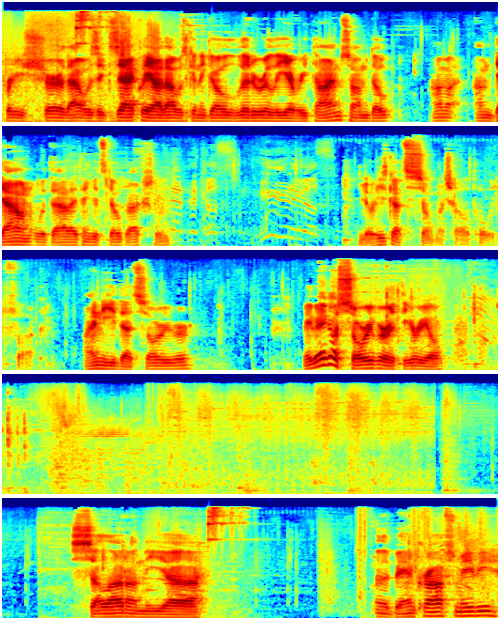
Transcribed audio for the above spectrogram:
Pretty sure that was exactly how that was going to go literally every time, so I'm dope. I'm, I'm down with that. I think it's dope, actually. Yo, he's got so much health. Holy fuck. I need that Soul Reaver. Maybe I go Soul Reaver Ethereal. Sell out on the, uh... On the Bancrofts, maybe?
